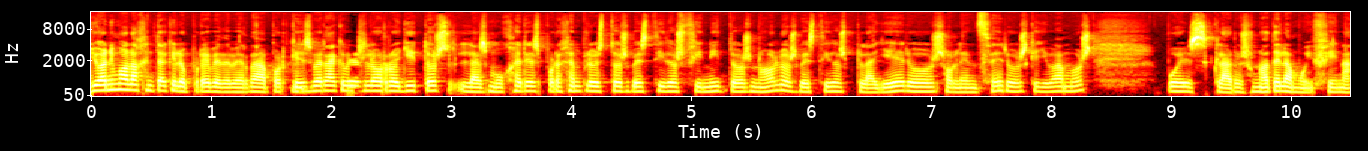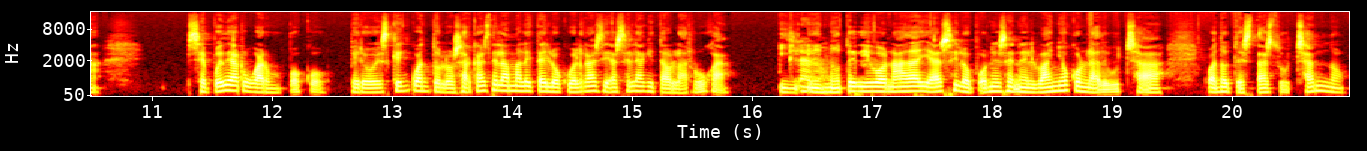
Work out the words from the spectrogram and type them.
Yo animo a la gente a que lo pruebe de verdad, porque es Mm, verdad que ves los rollitos, las mujeres, por ejemplo, estos vestidos finitos, ¿no? Los vestidos playeros o lenceros que llevamos, pues claro, es una tela muy fina. Se puede arrugar un poco, pero es que en cuanto lo sacas de la maleta y lo cuelgas ya se le ha quitado la arruga. Y, y no te digo nada ya si lo pones en el baño con la ducha, cuando te estás duchando.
